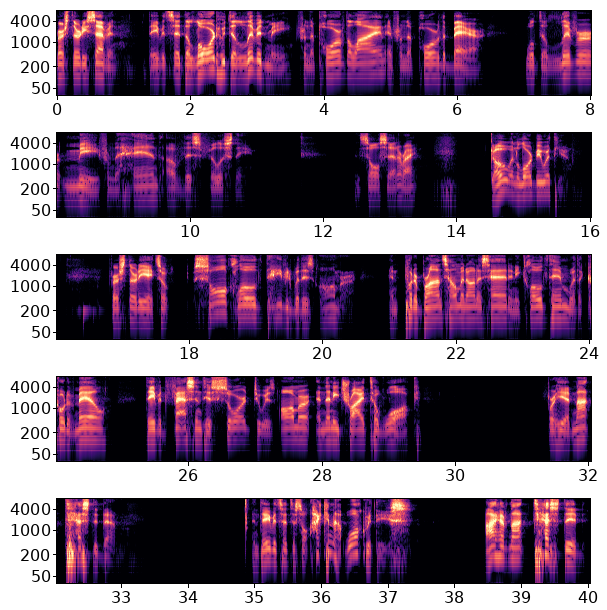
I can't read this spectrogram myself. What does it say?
Verse 37 David said, The Lord who delivered me from the paw of the lion and from the paw of the bear will deliver me from the hand of this Philistine. And Saul said, All right, go and the Lord be with you. Verse 38 So Saul clothed David with his armor and put a bronze helmet on his head, and he clothed him with a coat of mail. David fastened his sword to his armor, and then he tried to walk for he had not tested them. And David said to Saul, I cannot walk with these. I have not tested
